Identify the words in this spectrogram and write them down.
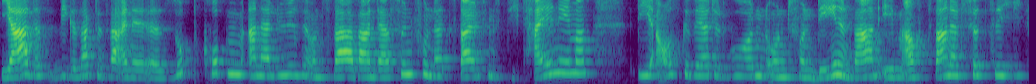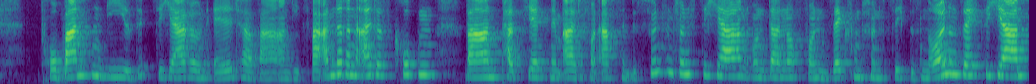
Ja, das, wie gesagt, das war eine äh, Subgruppenanalyse und zwar waren da 552 Teilnehmer, die ausgewertet wurden und von denen waren eben auch 240 Probanden, die 70 Jahre und älter waren. Die zwei anderen Altersgruppen waren Patienten im Alter von 18 bis 55 Jahren und dann noch von 56 bis 69 Jahren.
